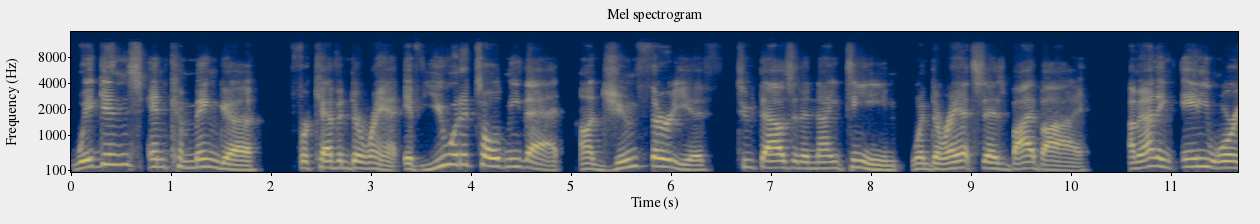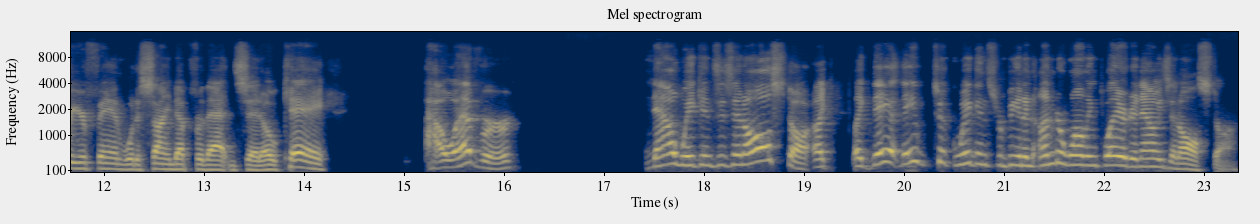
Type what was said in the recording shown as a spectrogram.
Wiggins and Kuminga for Kevin Durant. If you would have told me that on June 30th 2019 when Durant says bye bye. I mean, I think any Warrior fan would have signed up for that and said, okay. However, now Wiggins is an all star. Like, like they they took Wiggins from being an underwhelming player to now he's an all star.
